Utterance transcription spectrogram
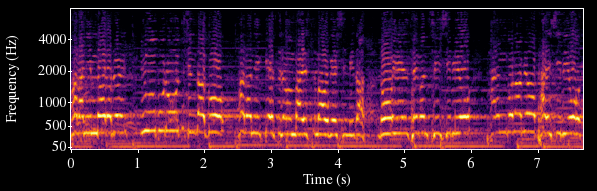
하나님 나라를 유부로 주신다고 하나님께서는 말씀하고 계십니다 너희 인생은 70이요. 판건하며 80이요.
